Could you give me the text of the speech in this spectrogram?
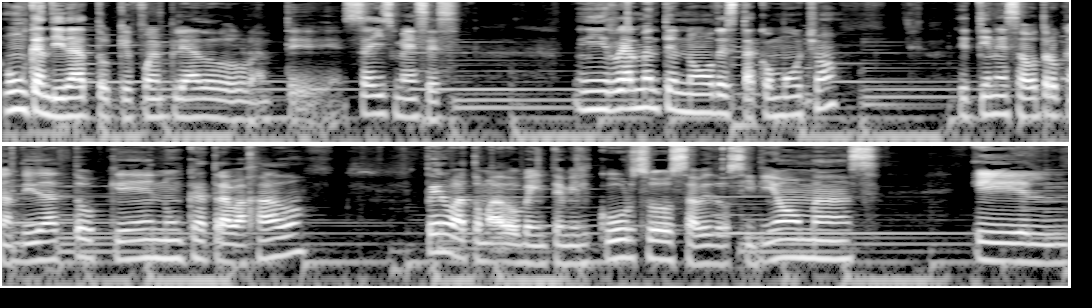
un candidato que fue empleado durante seis meses y realmente no destacó mucho y tienes a otro candidato que nunca ha trabajado, pero ha tomado 20.000 cursos, sabe dos idiomas, él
